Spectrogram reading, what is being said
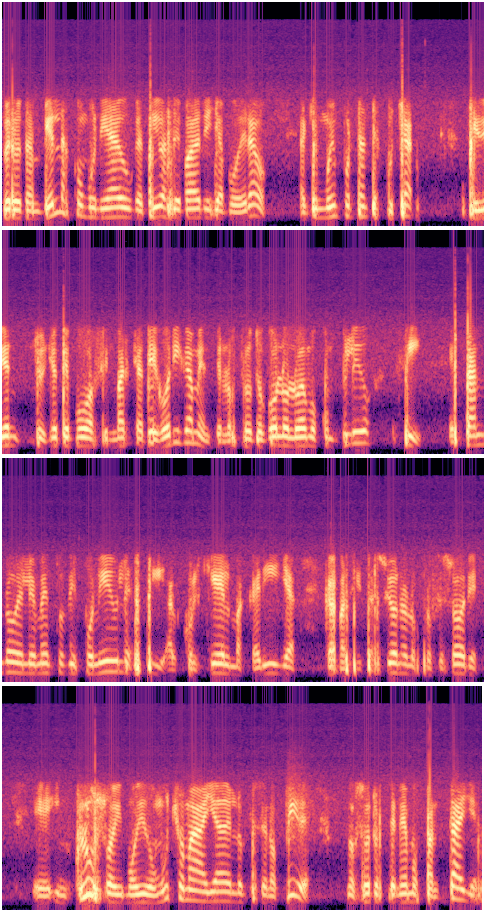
pero también las comunidades educativas de padres y apoderados. Aquí es muy importante escuchar. Si bien yo, yo te puedo afirmar categóricamente, los protocolos lo hemos cumplido, sí. ¿Están los elementos disponibles? Sí, alcohol mascarilla, capacitación a los profesores. Eh, incluso hemos ido mucho más allá de lo que se nos pide. Nosotros tenemos pantallas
